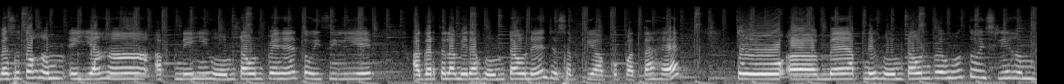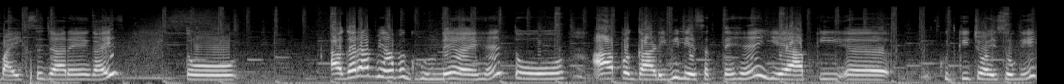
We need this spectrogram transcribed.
वैसे तो हम यहाँ अपने ही होम टाउन पे हैं तो इसीलिए अगरतला मेरा होम टाउन है जैसा कि आपको पता है। तो आ, मैं अपने होम टाउन पे हूँ तो इसलिए हम बाइक से जा रहे हैं गाइज़ तो अगर आप यहाँ पर घूमने आए हैं तो आप गाड़ी भी ले सकते हैं। ये आपकी आ, खुद की चॉइस होगी।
